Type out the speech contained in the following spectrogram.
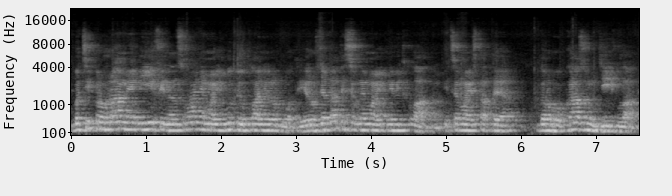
бо ці програми і їх фінансування мають бути у плані роботи. І розглядатися вони мають невідкладно. І це має стати дороговказом дій влади.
